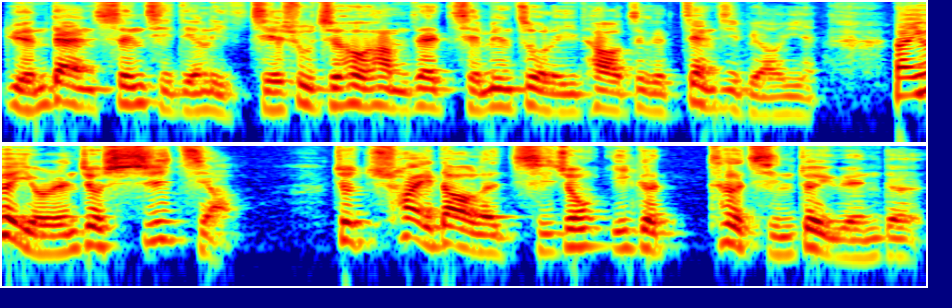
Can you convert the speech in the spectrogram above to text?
元旦升旗典礼结束之后，他们在前面做了一套这个战绩表演。那因为有人就失脚，就踹到了其中一个特勤队员的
